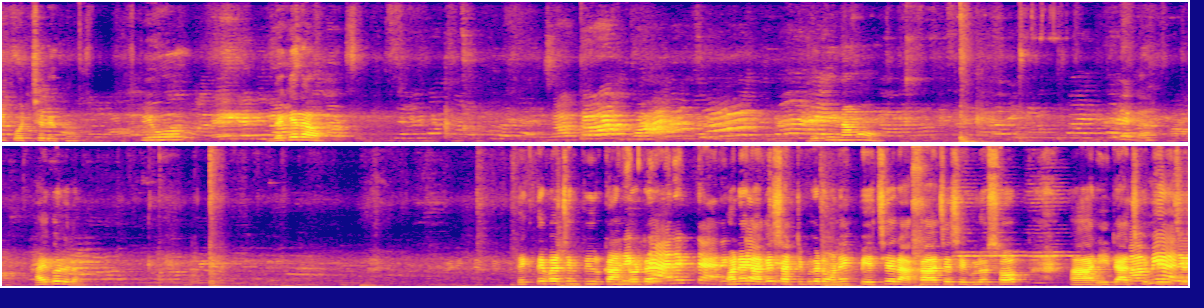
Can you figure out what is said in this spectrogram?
কি করছে দেখুন। পিউ দেখে দাও। দেখি নামো। হাই করে দাও। দেখতে পাচ্ছেন পিউর কাণ্ডটা। অনেক আগে সার্টিফিকেট অনেক পেয়েছে রাখা আছে সেগুলো সব। আর এটা আজকে পেয়েছে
